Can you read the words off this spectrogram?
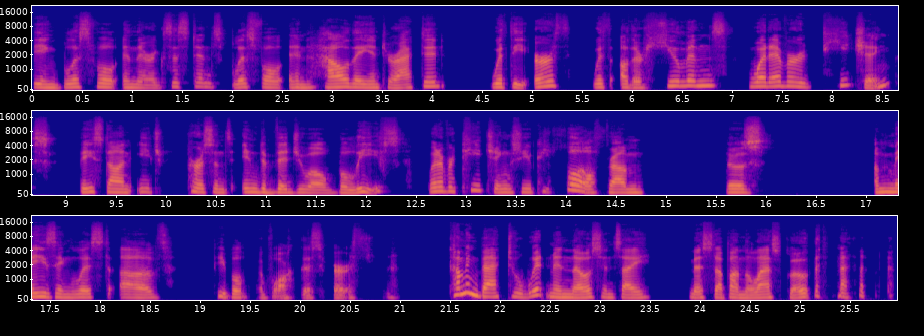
being blissful in their existence, blissful in how they interacted with the earth, with other humans, whatever teachings based on each person's individual beliefs, whatever teachings you can pull from those amazing list of people who have walked this earth. Coming back to Whitman, though, since I messed up on the last quote,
